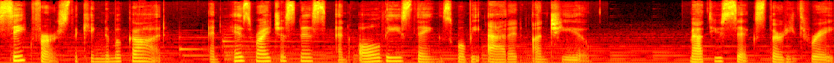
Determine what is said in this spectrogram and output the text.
Seek first the kingdom of God and his righteousness, and all these things will be added unto you. Matthew 6 33.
